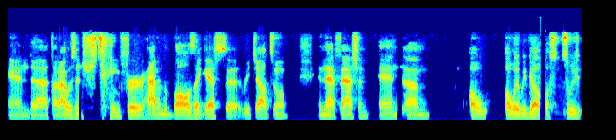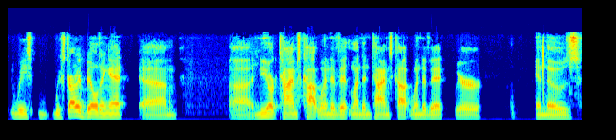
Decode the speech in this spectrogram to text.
and uh, thought I was interesting for having the balls, I guess, to reach out to him in that fashion. And um, oh, away we go. So we we we started building it. Um, uh, New York Times caught wind of it. London Times caught wind of it. We we're in those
